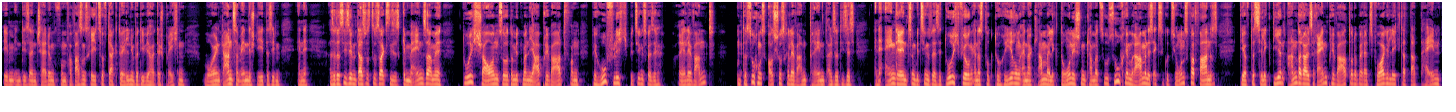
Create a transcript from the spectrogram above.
eben in dieser Entscheidung vom Verfassungsgerichtshof der aktuellen, über die wir heute sprechen wollen, ganz am Ende steht, dass eben eine, also das ist eben das, was du sagst, dieses gemeinsame Durchschauen, so damit man ja privat von beruflich beziehungsweise relevant Untersuchungsausschuss relevant trennt, also dieses eine Eingrenzung bzw. Durchführung einer Strukturierung einer Klammer elektronischen Klammer zu Suche im Rahmen des Exekutionsverfahrens, die auf das Selektieren anderer als rein privater oder bereits vorgelegter Dateien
